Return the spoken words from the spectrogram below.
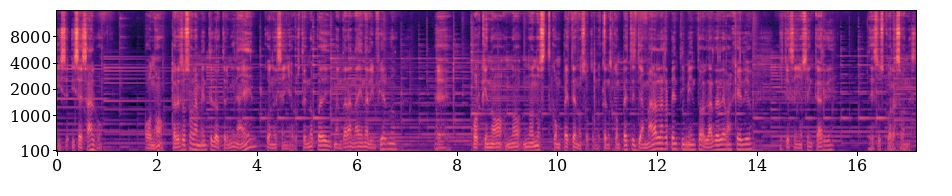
y, se, salvo. O no, pero eso solamente lo determina Él con el Señor. Usted no puede mandar a nadie al infierno eh, porque no, no, no nos compete a nosotros. Lo que nos compete es llamar al arrepentimiento, hablar del Evangelio y que el Señor se encargue de sus corazones.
